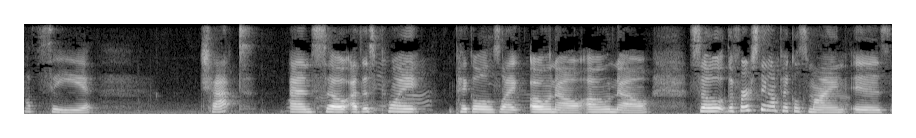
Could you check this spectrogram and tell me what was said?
Let's see, chat. And so at this point, Pickle's like, oh no, oh no. So the first thing on Pickle's mind is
